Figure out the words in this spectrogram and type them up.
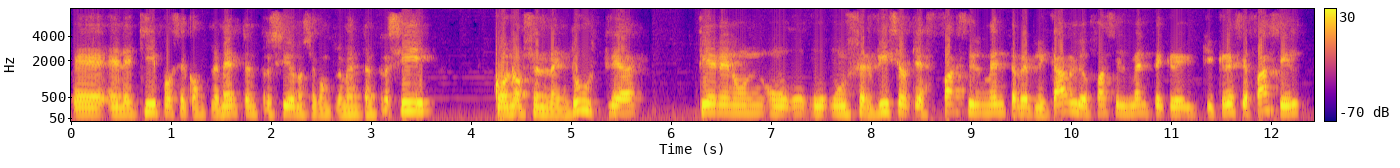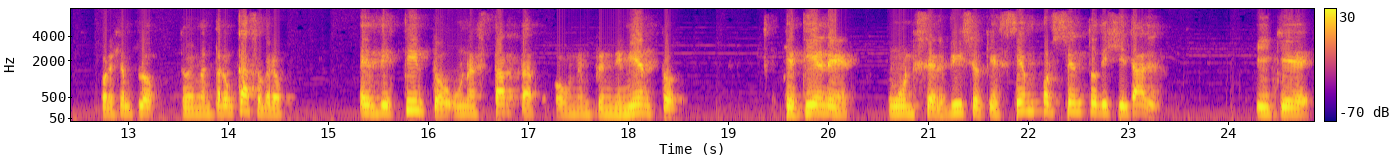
eh, el equipo se complementa entre sí o no se complementa entre sí, conocen la industria, tienen un, servicio que es fácilmente replicable o fácilmente que crece fácil. Por ejemplo, te voy a inventar un caso, pero es distinto una startup o un emprendimiento que tiene un servicio que es 100% digital y que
